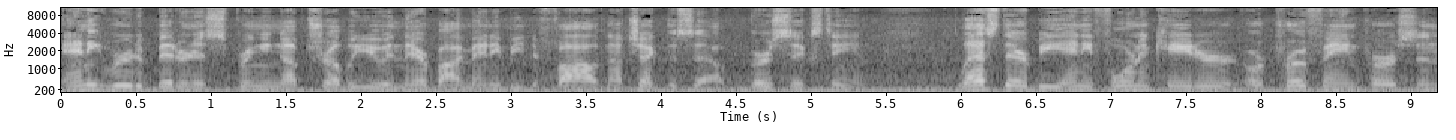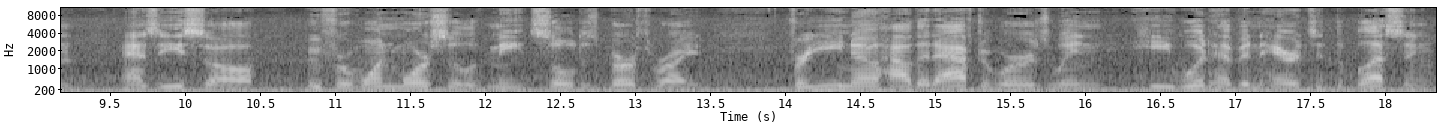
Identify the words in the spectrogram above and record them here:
any root of bitterness springing up trouble you, and thereby many be defiled. Now, check this out. Verse 16. Lest there be any fornicator or profane person as Esau who for one morsel of meat sold his birthright. For ye know how that afterwards, when he would have inherited the blessing,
